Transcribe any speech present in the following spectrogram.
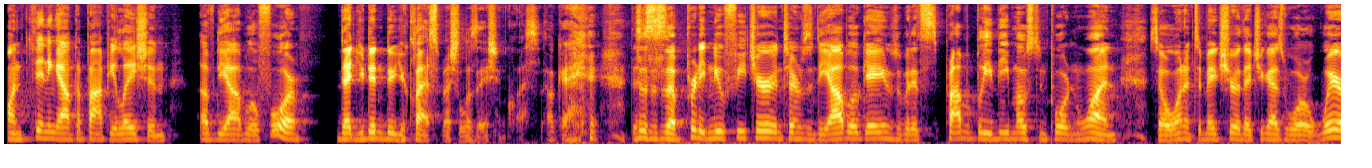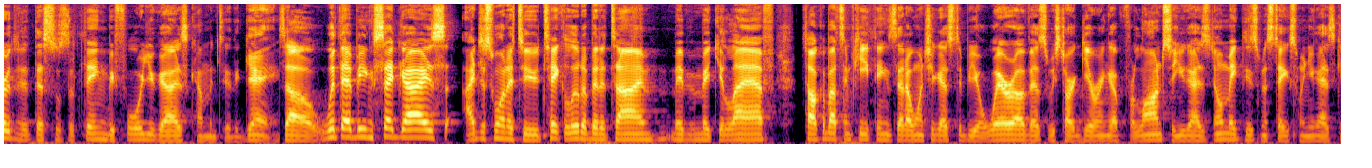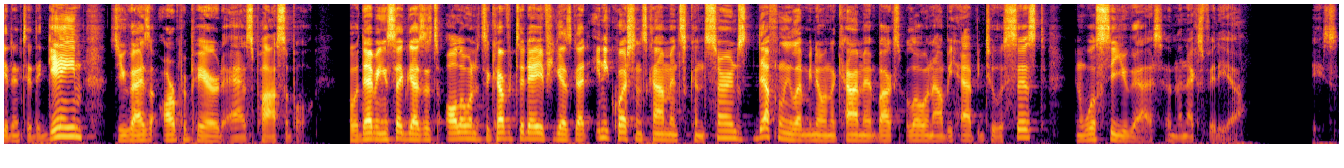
on thinning out the population of Diablo 4 that you didn't do your class specialization quest. Okay, this is a pretty new feature in terms of Diablo games, but it's probably the most important one. So I wanted to make sure that you guys were aware that this was a thing before you guys come into the game. So with that being said, guys, I just wanted to take a little bit of time, maybe make you laugh, talk about some key things that I want you guys to be aware of as we start gearing up for launch, so you guys don't make these mistakes when you guys get into the game, so you guys are prepared as possible. With that being said, guys, that's all I wanted to cover today. If you guys got any questions, comments, concerns, definitely let me know in the comment box below and I'll be happy to assist. And we'll see you guys in the next video. Peace.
